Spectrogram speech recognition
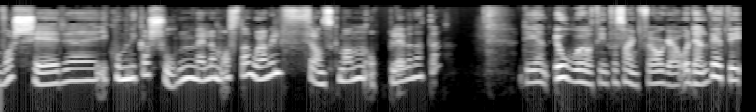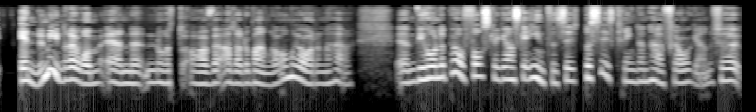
Hva skjer eh, i kommunikasjonen mellom oss da? Hvordan vil franskmannen oppleve dette? Det er en oerhört intressant fråga och den vet vi ännu mindre om än något av alla de andra områdena här. Vi håller på att forska ganska intensivt precis kring den här frågan. För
